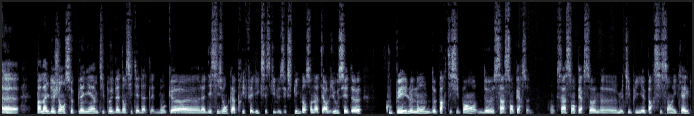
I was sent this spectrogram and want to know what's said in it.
Euh, pas mal de gens se plaignaient un petit peu de la densité d'athlètes. Donc euh, la décision qu'a pris Félix, et ce qu'il nous explique dans son interview, c'est de couper le nombre de participants de 500 personnes. Donc 500 personnes euh, multipliées par 600 et quelques,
